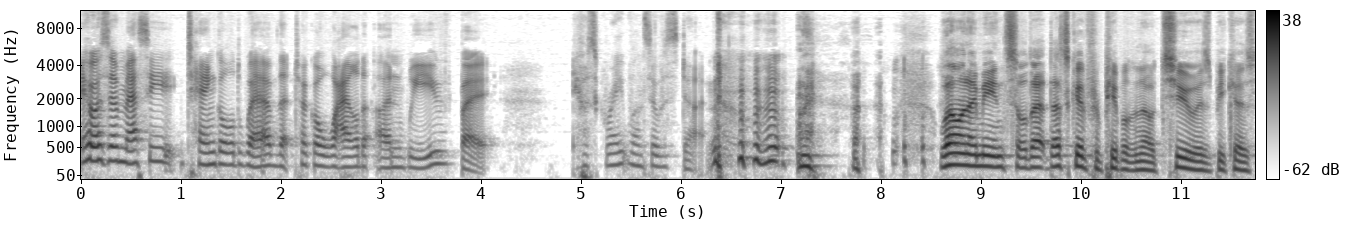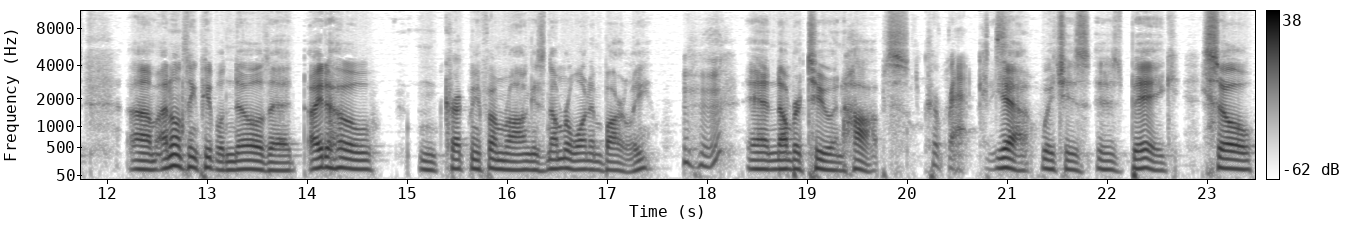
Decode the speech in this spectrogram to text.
it was a messy, tangled web that took a while to unweave, but it was great once it was done. Well, and I mean, so that that's good for people to know too, is because um, I don't think people know that Idaho. And Correct me if I'm wrong. Is number one in barley, mm-hmm. and number two in hops. Correct. Yeah, which is is big. So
